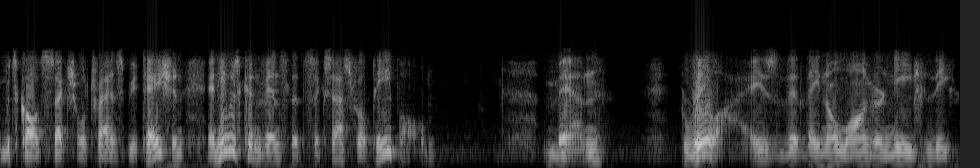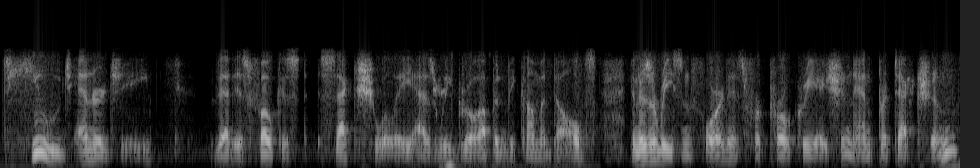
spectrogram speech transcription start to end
it's called sexual transmutation. And he was convinced that successful people, men, realize that they no longer need the huge energy that is focused sexually as we grow up and become adults. And there's a reason for it. It's for procreation and protection.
